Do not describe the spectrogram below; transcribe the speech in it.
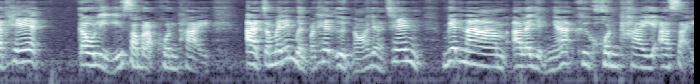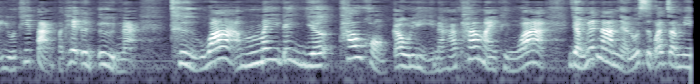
ประเทศเกาหลีสำหรับคนไทย อาจจะไม่ได้เหมือนประเทศอื่นเนาะอย่างเช่น เวียดนามอะไรอย่างเงี้ยคือคนไทยอาศัยอยู่ที่ต่างประเทศอื่นๆน่ะถือว่าไม่ได้เยอะเท่าของเกาหลีนะคะ ถ้าหมายถึงว่าอย่างเวียดนามเนี่ยรู้สึกว่าจะมี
